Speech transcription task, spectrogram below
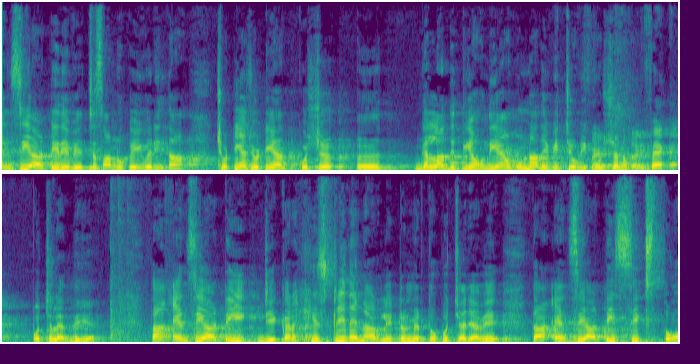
NCRT ਦੇ ਵਿੱਚ ਸਾਨੂੰ ਕਈ ਵਾਰੀ ਤਾਂ ਛੋਟੀਆਂ-ਛੋਟੀਆਂ ਕੁਝ ਗੱਲਾਂ ਦਿੱਤੀਆਂ ਹੁੰਦੀਆਂ ਉਹਨਾਂ ਦੇ ਵਿੱਚੋਂ ਵੀ ਕੁਐਸਚਨ। ਫੈਕਟ ਪੁੱਛ ਲੈਂਦੇ ਆ। ਤਾਂ NCRT ਜੇਕਰ ਹਿਸਟਰੀ ਦੇ ਨਾਲ ਰਿਲੇਟਡ ਮੇਰੇ ਤੋਂ ਪੁੱਛਿਆ ਜਾਵੇ, ਤਾਂ NCRT 6 ਤੋਂ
